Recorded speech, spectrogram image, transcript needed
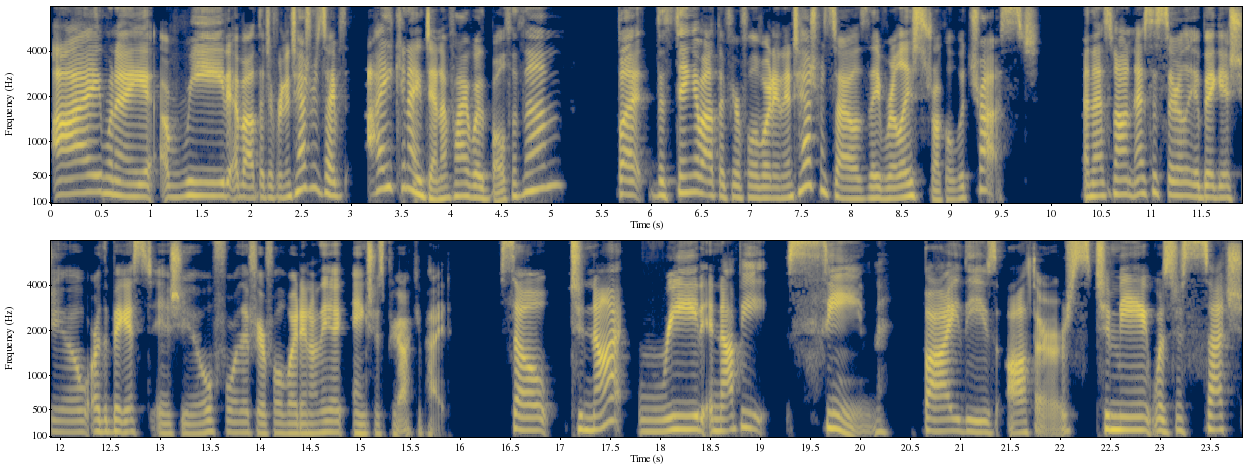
I, when I uh, read about the different attachment types, I can identify with both of them. But the thing about the fearful avoidant attachment style is they really struggle with trust. And that's not necessarily a big issue or the biggest issue for the fearful avoidant or the anxious preoccupied. So to not read and not be seen by these authors to me was just such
